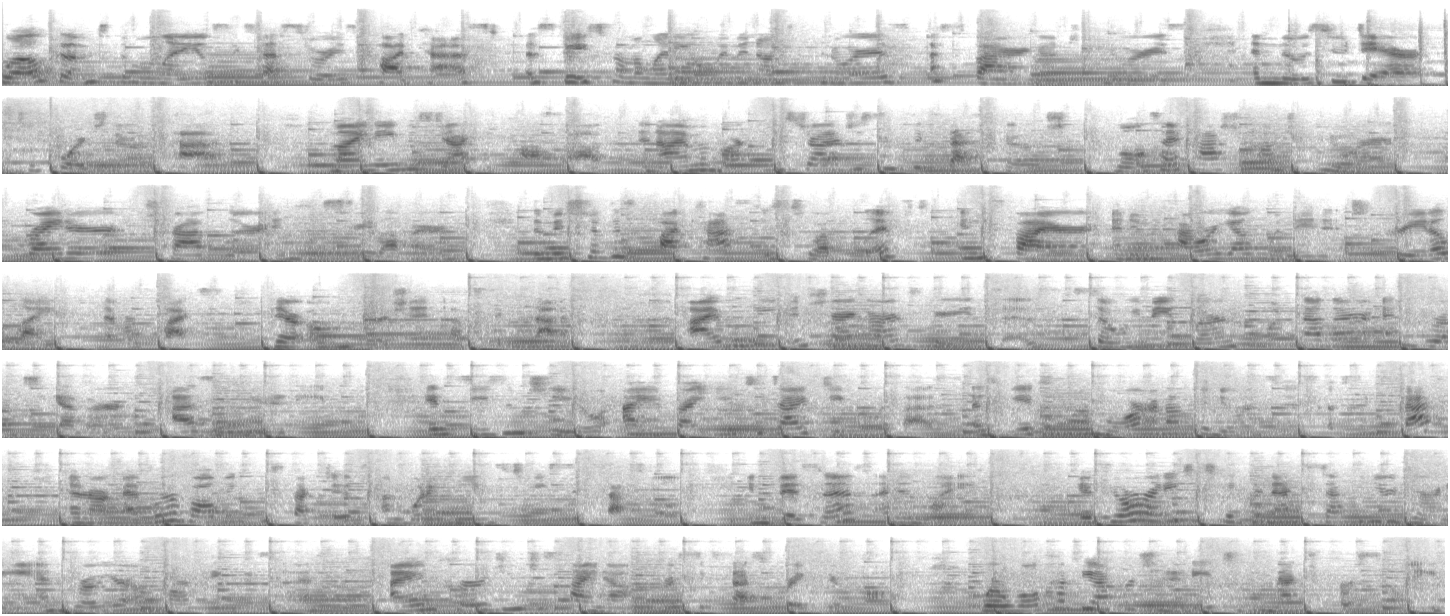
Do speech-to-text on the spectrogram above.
Welcome to the Millennial Success Stories podcast, a space for millennial women entrepreneurs, aspiring entrepreneurs, and those who dare to forge their own path. My name is Jackie Kossoff, and I'm a marketing strategist and success coach, multi passion entrepreneur, writer, traveler, and history lover. The mission of this podcast is to uplift, inspire, and empower young women to create a life that reflects their own version of success. I believe in sharing our experiences so we may learn from one another and grow together as a community. In season two, I invite you to dive deeper with us as we explore more about the nuances of success and our ever evolving perspectives on what it means to be successful in business and in life. If you're ready to take the next step in your journey and grow your own marketing business, I encourage you to sign up for a Success Breakthrough Call, where we'll have the opportunity to connect personally.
